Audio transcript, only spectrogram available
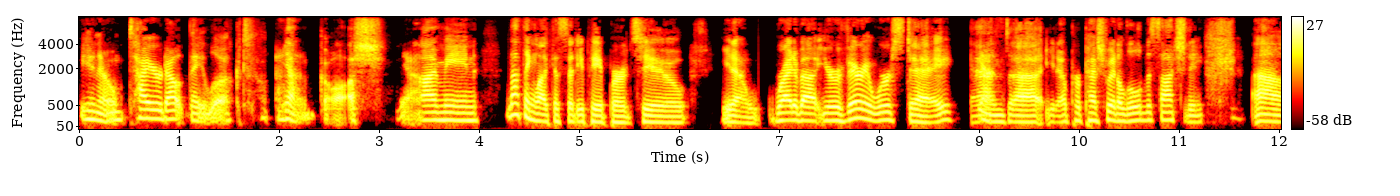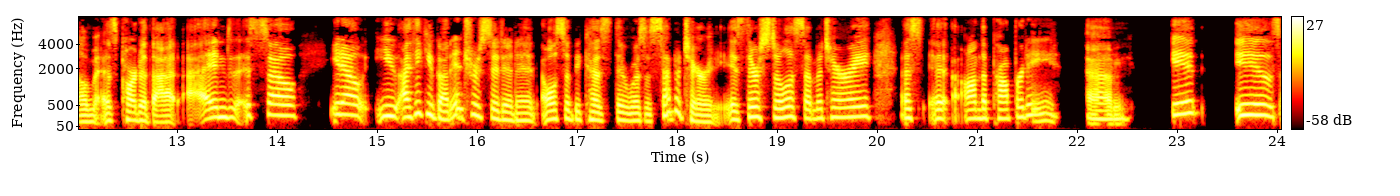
you know, tired out they looked. Yeah. Um, Gosh. yeah. I mean, nothing like a city paper to, you know, write about your very worst day and, uh, you know, perpetuate a little misogyny, um, as part of that. And so, you know, you, I think you got interested in it also because there was a cemetery. Is there still a cemetery as, uh, on the property? Um, It is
